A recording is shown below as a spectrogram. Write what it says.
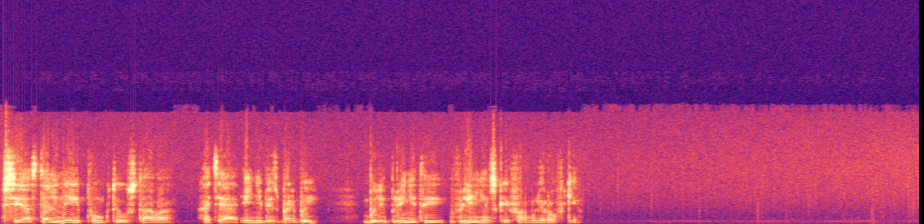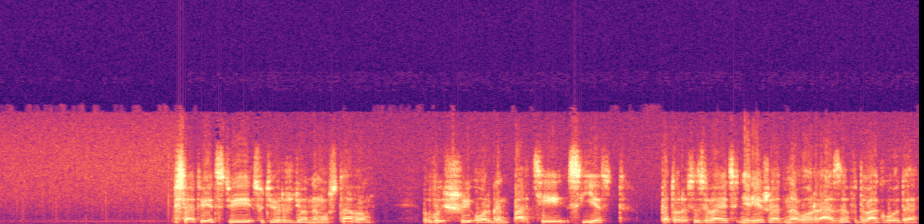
Все остальные пункты устава, хотя и не без борьбы, были приняты в ленинской формулировке. В соответствии с утвержденным уставом, высший орган партии – съезд, который созывается не реже одного раза в два года.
